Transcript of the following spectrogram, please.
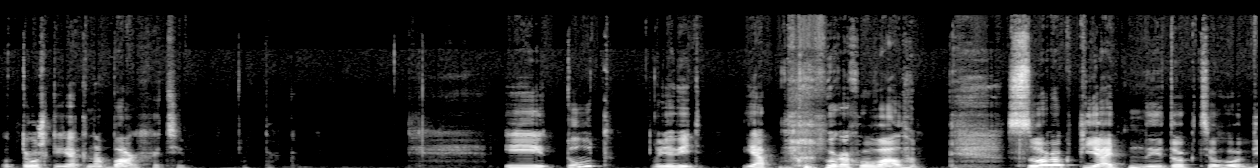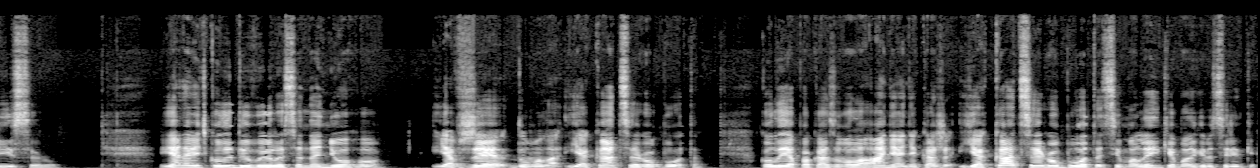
от трошки як на бархаті. От так. І тут, уявіть, я порахувала 45 ниток цього бісеру. Я навіть коли дивилася на нього, я вже думала, яка це робота. Коли я показувала Аня, Аня каже, яка це робота, ці маленькі маленькі бісеринки.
